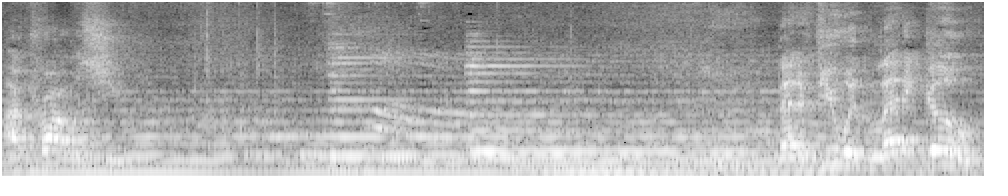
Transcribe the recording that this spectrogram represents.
I promise you that if you would let it go,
